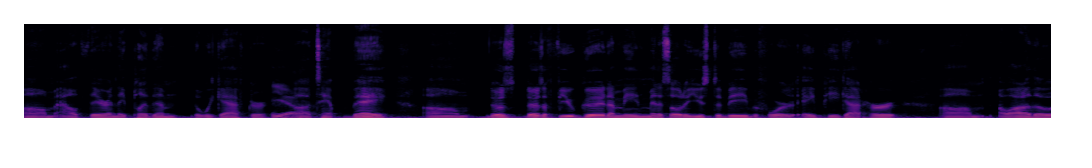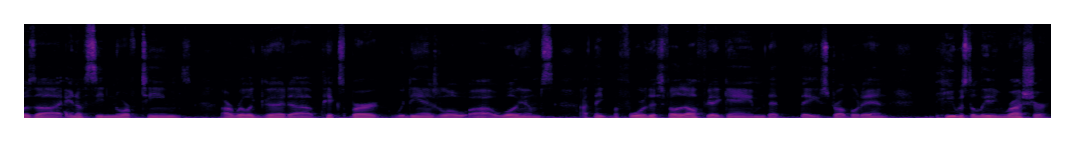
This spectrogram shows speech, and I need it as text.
Um, out there, and they play them the week after Yeah. uh, Tampa Bay. Um, there's there's a few good. I mean, Minnesota used to be before AP got hurt. Um, a lot of those uh, NFC North teams are really good. Uh, Pittsburgh with DeAngelo uh, Williams, I think before this Philadelphia game that they struggled in, he was the leading rusher,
